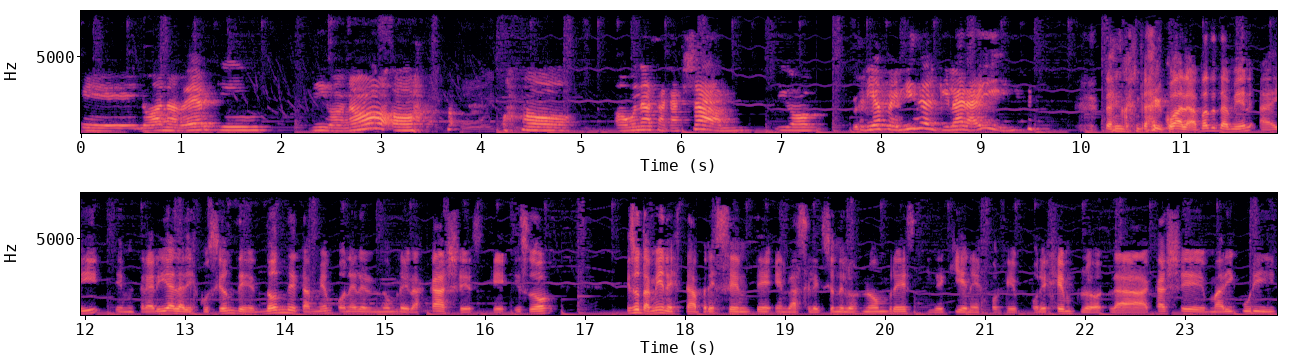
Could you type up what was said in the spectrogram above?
eh, Loana Berkins, digo, ¿no? O, o, una Zacayán. Digo, sería feliz de alquilar ahí. Tal, cual. Aparte también ahí entraría la discusión de dónde también poner el nombre de las calles, que eso, eso también está presente en la selección de los nombres y de quiénes, porque por ejemplo la calle Marie Curie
